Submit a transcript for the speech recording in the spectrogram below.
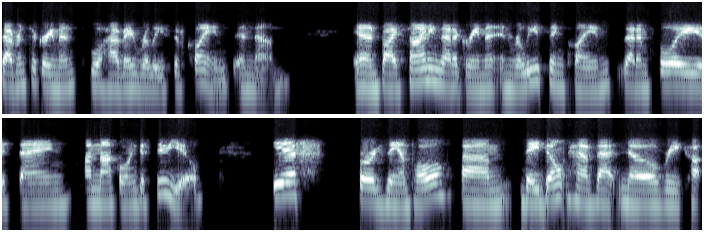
severance agreements will have a release of claims in them. And by signing that agreement and releasing claims, that employee is saying, I'm not going to sue you. If, for example, um, they don't have that no reco-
